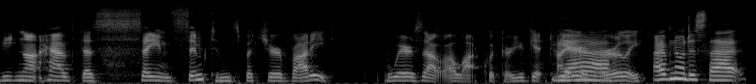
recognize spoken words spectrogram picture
be not have the same symptoms, but your body wears out a lot quicker. You get tired Yeah. early. I've noticed that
